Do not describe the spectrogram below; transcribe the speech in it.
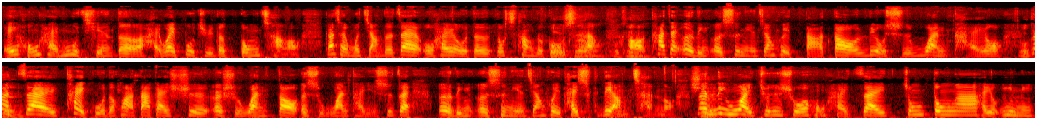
哎，红海目前的海外布局的工厂哦，刚才我们讲的在 Ohio 的 Lordstown 的工厂哦，它在二零二四年将会达到六十万台哦。那在泰国的话，大概是二十万到二十五万台，也是。在二零二四年将会开始量产哦。那另外就是说，红海在中东啊，还有印尼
